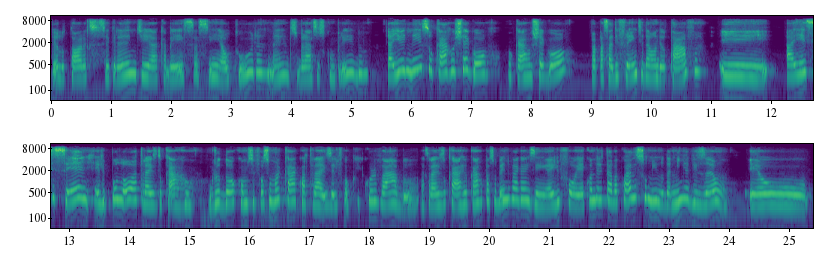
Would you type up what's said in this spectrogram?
pelo tórax ser grande, a cabeça assim, a altura, né, dos braços compridos. Aí nisso o carro chegou. O carro chegou para passar de frente da onde eu tava e aí esse ser, ele pulou atrás do carro, grudou como se fosse um macaco atrás, ele ficou curvado atrás do carro e o carro passou bem devagarzinho. Aí ele foi. Aí quando ele estava quase sumindo da minha visão, eu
